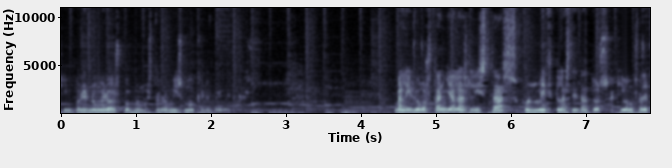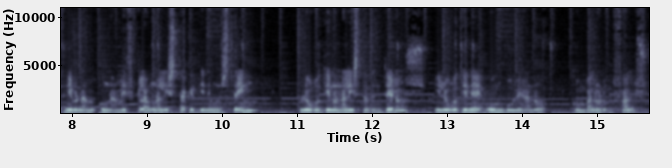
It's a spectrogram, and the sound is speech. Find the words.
sin poner números, pues me muestra lo mismo que en el primer caso. Vale, y luego están ya las listas con mezclas de datos. Aquí vamos a definir una, una mezcla, una lista que tiene un string, luego tiene una lista de enteros y luego tiene un booleano con valor falso.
